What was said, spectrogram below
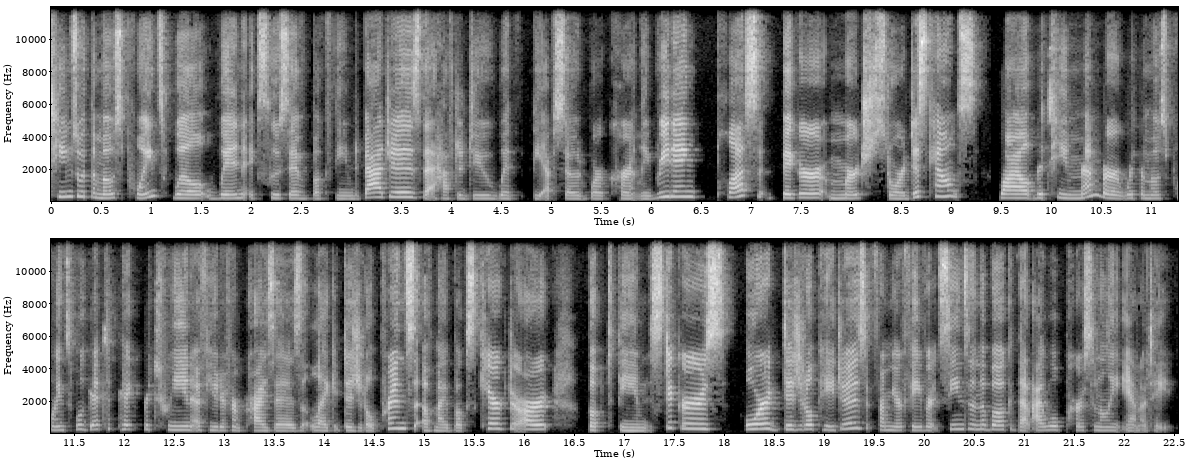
teams with the most points will win exclusive book themed badges that have to do with the episode we're currently reading, plus bigger merch store discounts. while the team member with the most points will get to pick between a few different prizes like digital prints of my book's character art, booked themed stickers, or digital pages from your favorite scenes in the book that I will personally annotate.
